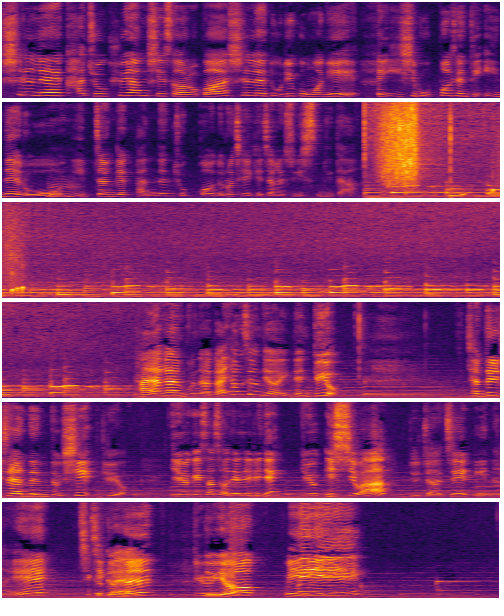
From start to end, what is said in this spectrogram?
실내 가족 휴양시설과 실내 놀이공원이 25% 이내로 음. 입장객 받는 조건으로 재개장할 수 있습니다. 다양한 문화가 형성되어 있는 뉴욕. 잠들지 않는 도시 뉴욕. 뉴욕에서 전해드리는 뉴욕 이씨와 뉴저지 리나의 지금은 뉴욕 미니.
